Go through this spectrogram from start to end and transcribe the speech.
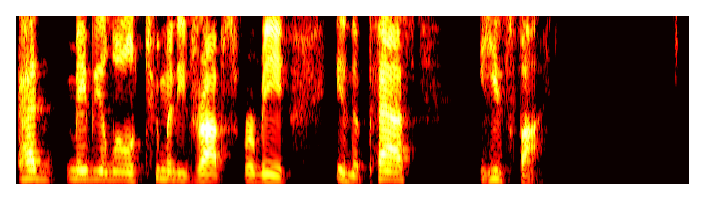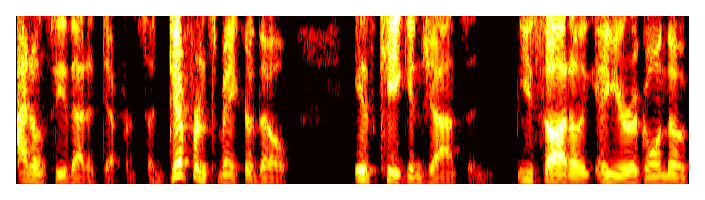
Had maybe a little too many drops for me in the past. He's fine. I don't see that a difference. A difference maker though is Keagan Johnson. You saw it a, a year ago in the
